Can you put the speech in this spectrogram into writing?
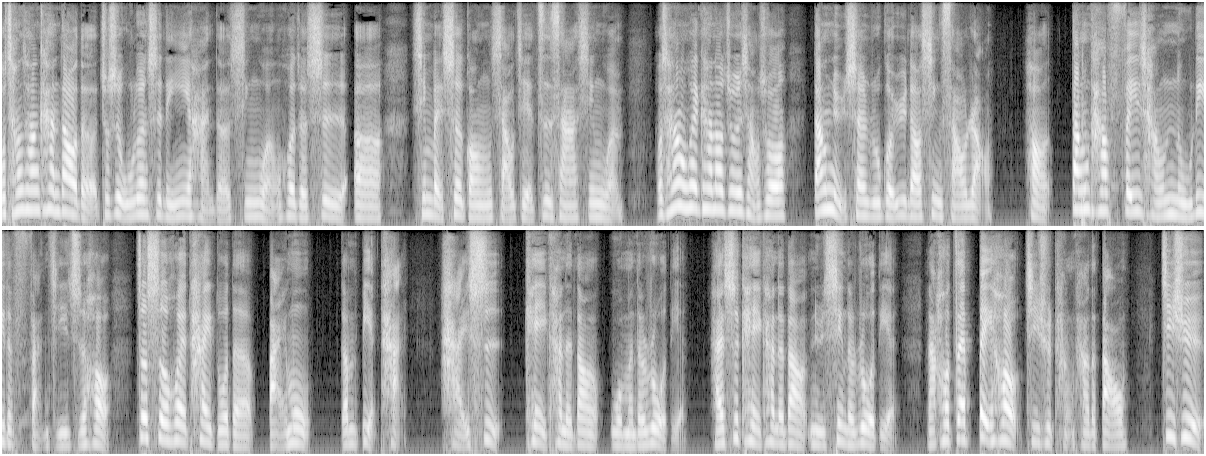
我常常看到的就是，无论是林奕含的新闻，或者是呃新北社工小姐自杀新闻，我常常会看到，就是想说，当女生如果遇到性骚扰，好，当她非常努力的反击之后，这社会太多的白目跟变态，还是。可以看得到我们的弱点，还是可以看得到女性的弱点，然后在背后继续捅她的刀，继续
